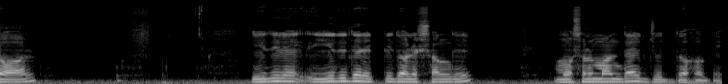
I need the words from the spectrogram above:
দল, ইহুদিদের ইহুদিদের একটি দলের সঙ্গে মুসলমানদের যুদ্ধ হবে।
